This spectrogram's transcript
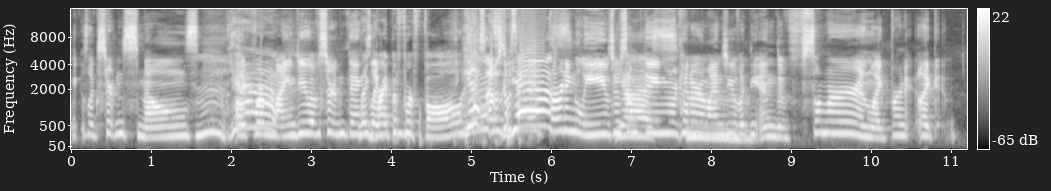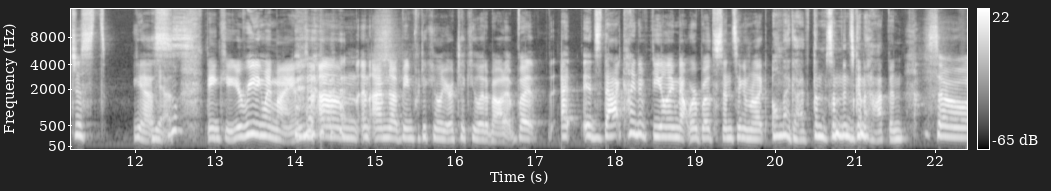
It's like certain smells, like Mm, yeah. remind you of certain things, Like, right before fall. Yes, I was gonna say like burning leaves or something. Yes. Or kind of reminds you of like the end of summer and like burning, like just yes. Yes. Thank you. You're reading my mind, um, and I'm not being particularly articulate about it, but it's that kind of feeling that we're both sensing, and we're like, oh my god, th- something's gonna happen. So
